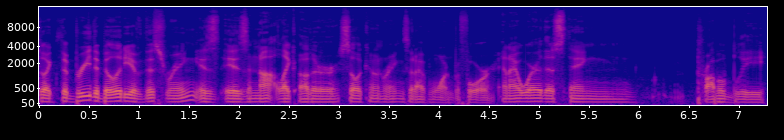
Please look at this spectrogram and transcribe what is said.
like the breathability of this ring is is not like other silicone rings that I've worn before. And I wear this thing probably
